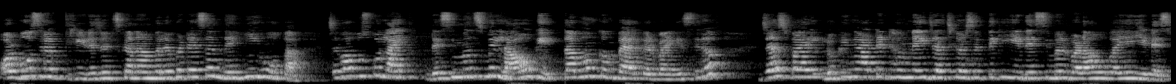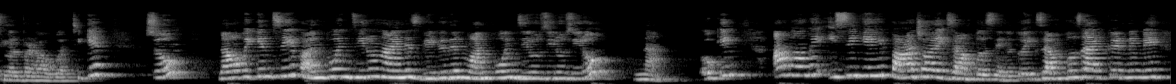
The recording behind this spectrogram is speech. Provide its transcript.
और वो सिर्फ़ थ्री डिजिट्स का नंबर है बट ऐसा नहीं होता। जब आप उसको लाइक like डेसिमल्स में लाओगे, तब हम कंपेयर कर पाएँगे, सिर्फ़ just by looking at it हम नहीं जज कर सकते कि ये डेसिमल बड़ा होगा या ये डेसिमल बड़ा होगा, ठीक है? सो नाउ वी कैन से 1.09 इज़ ग्रेटर देन 1.0009 ओके अब हमें इसी के ही पाँच और एग्जांपल्स देने तो एग्जांपल्स ऐड करने में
